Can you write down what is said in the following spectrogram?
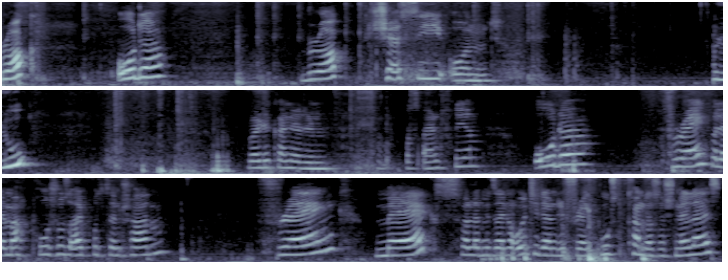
Brock oder Brock, Jesse und Lou. Weil der kann ja den was einfrieren. Oder Frank, weil er macht pro Schuss 1% Schaden. Frank, Max, weil er mit seiner Ulti dann den Frank boosten kann, dass er schneller ist.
